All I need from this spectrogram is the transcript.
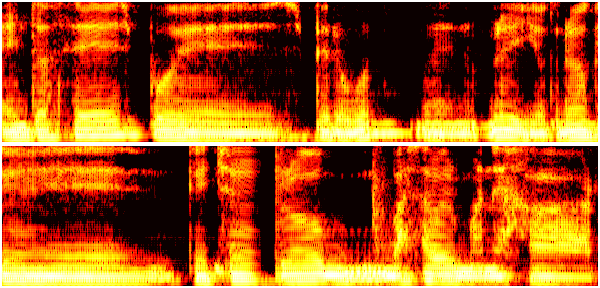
Entonces, pues, pero bueno, bueno, yo creo que, que Cholo va a saber manejar,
